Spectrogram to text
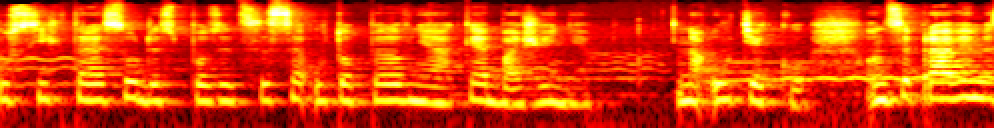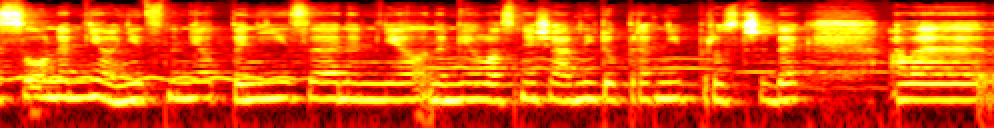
kusích, které jsou k dispozici, se utopil v nějaké bažině na útěku. On si právě myslel, neměl nic, neměl peníze, neměl, neměl vlastně žádný dopravní prostředek, ale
